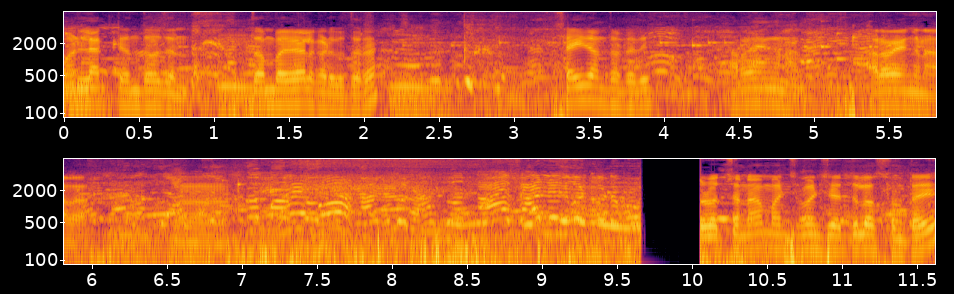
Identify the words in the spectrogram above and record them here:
వన్ ల్యాక్ టెన్ థౌజండ్ తొంభై వేలకు అడుగుతారా సైజ్ ఎంత ఉంటుంది? అరవై అంగనాలు. అరవై అంగనాల? చూడొచ్చనా? మంచి మంచి ఎద్దులు వస్తుంటాయి.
